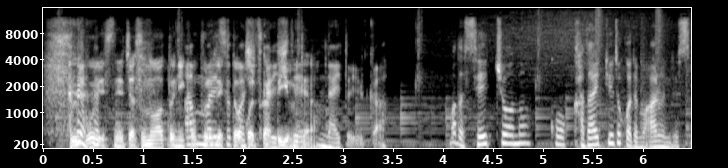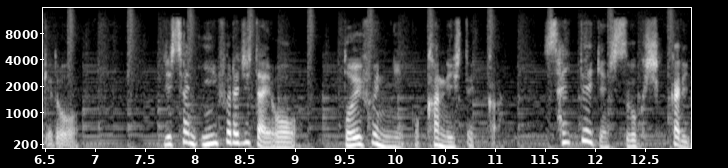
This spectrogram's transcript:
すごいですね。じゃあその後にこ あうんプロジェクトをこれ使っていいよみたいな。ないというかまだ成長のこう課題というところでもあるんですけど実際にインフラ自体をどういうふうにこう管理していくか最低限すごくしっかり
